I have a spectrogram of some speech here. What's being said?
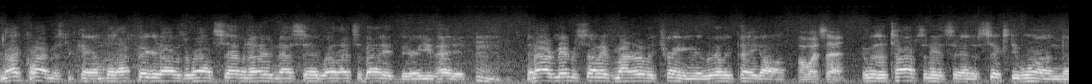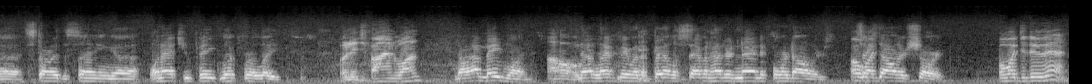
Not quite, Mr. Campbell. I figured I was around 700, and I said, well, that's about it, Barry. You've had it. Hmm. Then I remember something from my early training that really paid off. Well, what's that? It was a Thompson incident of 61. Uh, started the saying, uh, when at your peak, look for a leak. Well, did you find one? No, I made one. Oh. And that left me with a bill of $794. Oh, what- $6 short. Well, what'd you do then?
